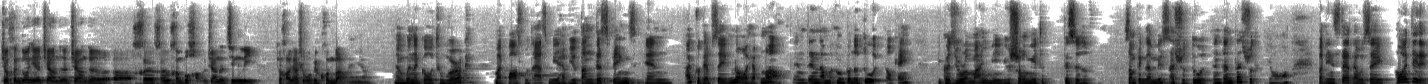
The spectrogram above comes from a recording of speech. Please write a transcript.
就很多年这样的这样的呃很很很不好的这样的经历，就好像是我被捆绑了一样。And when I go to work, my boss would ask me, "Have you done these things?" And I could have said, "No, I have not." And then I'm, I'm gonna do it, okay? Because you remind me, you show me that this is something that I missed, I should do it, and then that should be all. But instead, I would say, "Oh, I did it."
